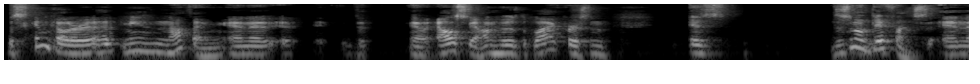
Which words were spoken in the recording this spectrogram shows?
the skin color means nothing. And it, it, you know, Alcyon, who is the black person, is there's no difference. And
